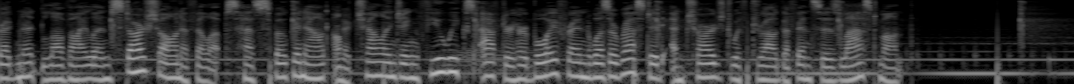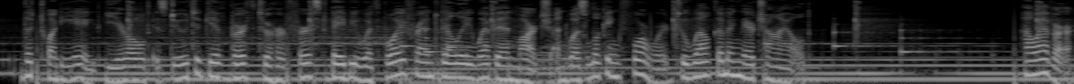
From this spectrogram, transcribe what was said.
pregnant Love Island star Shaughna Phillips has spoken out on a challenging few weeks after her boyfriend was arrested and charged with drug offenses last month. The 28-year-old is due to give birth to her first baby with boyfriend Billy Webb in March and was looking forward to welcoming their child. However,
